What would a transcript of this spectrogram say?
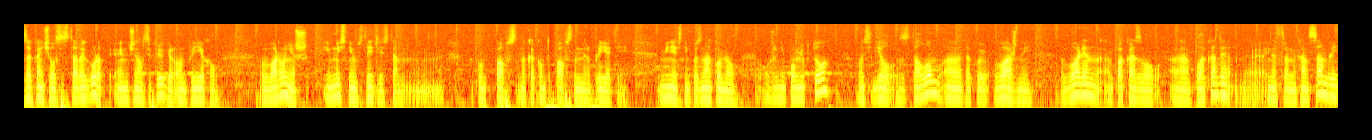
заканчивался старый город и начинался Крюгер, он приехал в Воронеж, и мы с ним встретились там каком пафос, на каком-то пафосном мероприятии. Меня с ним познакомил, уже не помню кто, он сидел за столом, э, такой важный, Варин показывал э, плакаты э, иностранных ансамблей,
